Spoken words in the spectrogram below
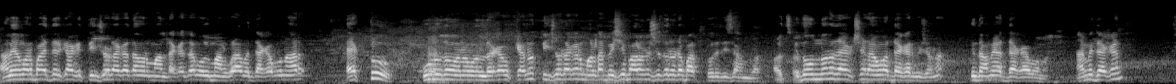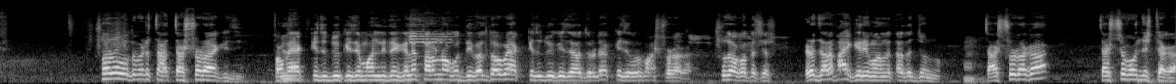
আমি আমার ভাইদেরকে আগে তিনশো টাকাতে আমার মাল দেখা যাব ওই মালগুলো আমি দেখাবো না আর একটু উন্নত মানের মাল দেখাবো। কেন? তিনশো টাকার মালটা বেশি বাড়ানো সেটা ওটা বাদ করে দিয়েছি আমরা। আচ্ছা। কিন্তু অন্যরা দেখছেন আমার দেখার বিষয় না। কিন্তু আমি আর দেখাবো না। আমি দেখেন সর্বপ্রথম এটা চার- চারশো টাকা কেজি। তবে এক কেজি দুই কেজি মাল নিতে গেলে তারা নগদ দিয়ে ফেলতে হবে। এক কেজি দুই কেজি এক কেজি পড়বে পাঁচশো টাকা। সোজা কথা শেষ। এটা যারা পাইকারি মাল তাদের জন্য। চারশো টাকা চারশো পঞ্চাশ টাকা।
